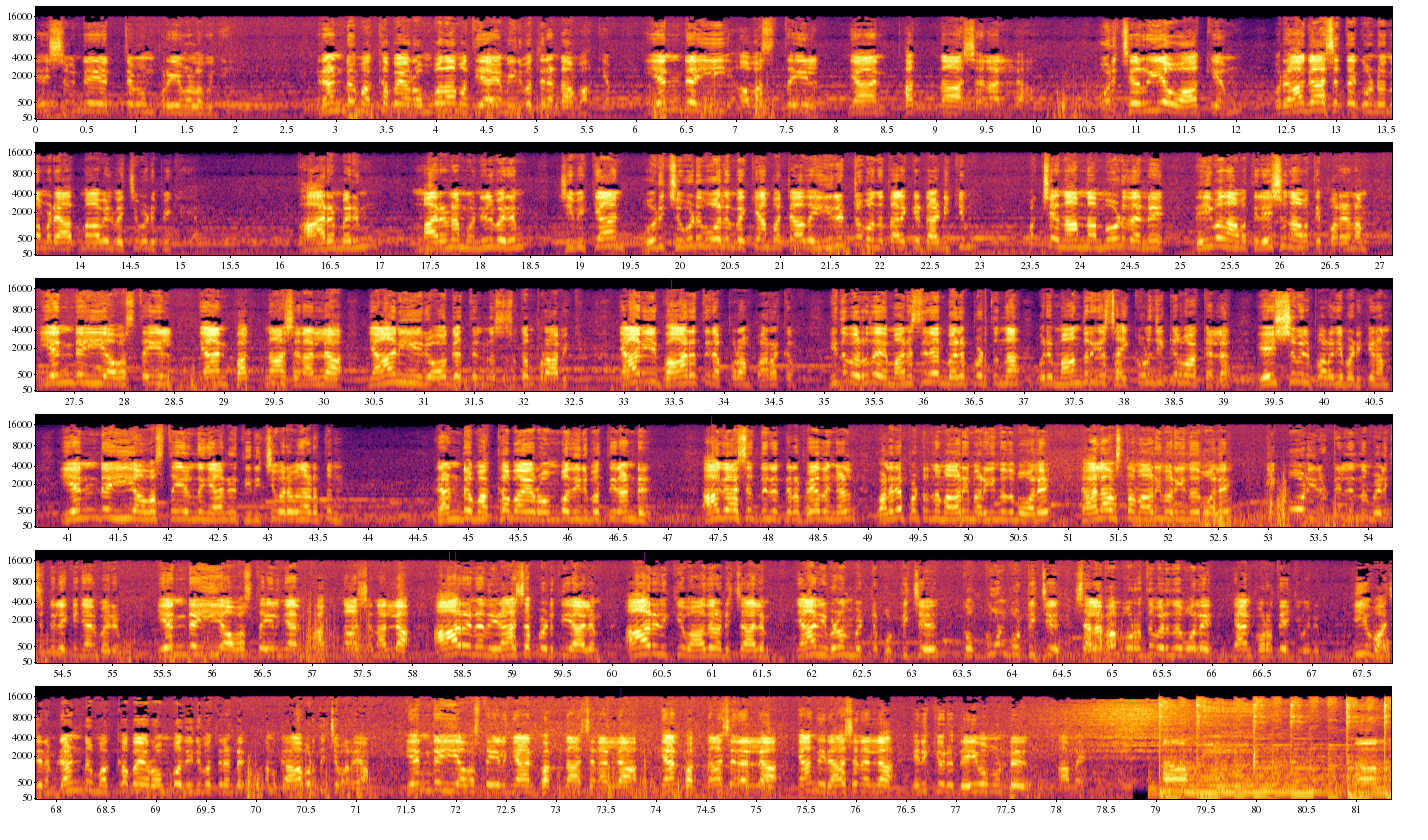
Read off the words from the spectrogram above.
യേശുവിന്റെ ഏറ്റവും പ്രിയമുള്ള കുഞ്ഞ്. രണ്ട് മക്കബേർ ഒമ്പതാം അധ്യായം ഇരുപത്തിരണ്ടാം വാക്യം. എന്റെ ഈ അവസ്ഥയിൽ ഞാൻ ഭഗ്നാശനല്ല. ഒരു ചെറിയ വാക്യം ഒരു ആകാശത്തെ കൊണ്ട് നമ്മുടെ ആത്മാവിൽ വെച്ചുപിടിപ്പിക്കുക. ഭാരം വരും മരണം മുന്നിൽ വരും ജീവിക്കാൻ ഒരു ചുവട് പോലും വെക്കാൻ പറ്റാതെ ഇരുട്ട് വന്ന് തലക്കിട്ട് അടിക്കും. പക്ഷെ നാം നമ്മോട് തന്നെ ദൈവനാമത്തിൽ യേശുനാമത്തിൽ പറയണം എന്റെ ഈ അവസ്ഥയിൽ ഞാൻ ഭഗ്നാശനല്ല. ഞാൻ ഈ രോഗത്തിൽ നിന്ന് സുഖം പ്രാപിക്കും. ഞാൻ ഈ ഭാരത്തിനപ്പുറം പറക്കും. ഇത് വെറുതെ മനസ്സിനെ ബലപ്പെടുത്തുന്ന ഒരു മാന്ത്രിക സൈക്കോളജിക്കൽ വാക്കല്ല. യേശുവിൽ പറഞ്ഞു പഠിക്കണം എന്റെ ഈ അവസ്ഥയിൽ നിന്ന് ഞാനൊരു തിരിച്ചുവരവ് നടത്തും. രണ്ട് മക്കബയർ ഒമ്പത് ഇരുപത്തിരണ്ട്. ആകാശത്തിന്റെ നിറഭേദങ്ങൾ വളരെ പെട്ടെന്ന് മാറി മറിയുന്നത് പോലെ കാലാവസ്ഥ മാറി മറിയുന്നത് പോലെ ഇപ്പോൾ ഇരുട്ടിൽ നിന്നും വെളിച്ചത്തിലേക്ക് ഞാൻ വരും. എന്റെ ഈ അവസ്ഥയിൽ ഞാൻ ഭഗ്നാശനല്ല ആരെന്നെ നിരാശപ്പെടുത്തിയാലും ആരെനിക്ക് വാതിലടിച്ചാലും ഞാൻ ഇവിടം വിട്ട് പൊട്ടിച്ച് കൊക്കൂൺ പൊട്ടിച്ച് ശലഭം പുറത്തു വരുന്നത് പോലെ ഞാൻ പുറത്തേക്ക് വരും. ഈ വചനം രണ്ട് മക്കബയർ ഒമ്പത് ഇരുപത്തിരണ്ട് നമുക്ക് ആവർത്തിച്ച് പറയാം. എന്റെ ഈ അവസ്ഥയിൽ ഞാൻ ഭക്താശനല്ല. ഞാൻ ഭക്താശനല്ല. ഞാൻ നിരാശനല്ല. എനിക്കൊരു ദൈവമുണ്ട്. ആമേ ആമേ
